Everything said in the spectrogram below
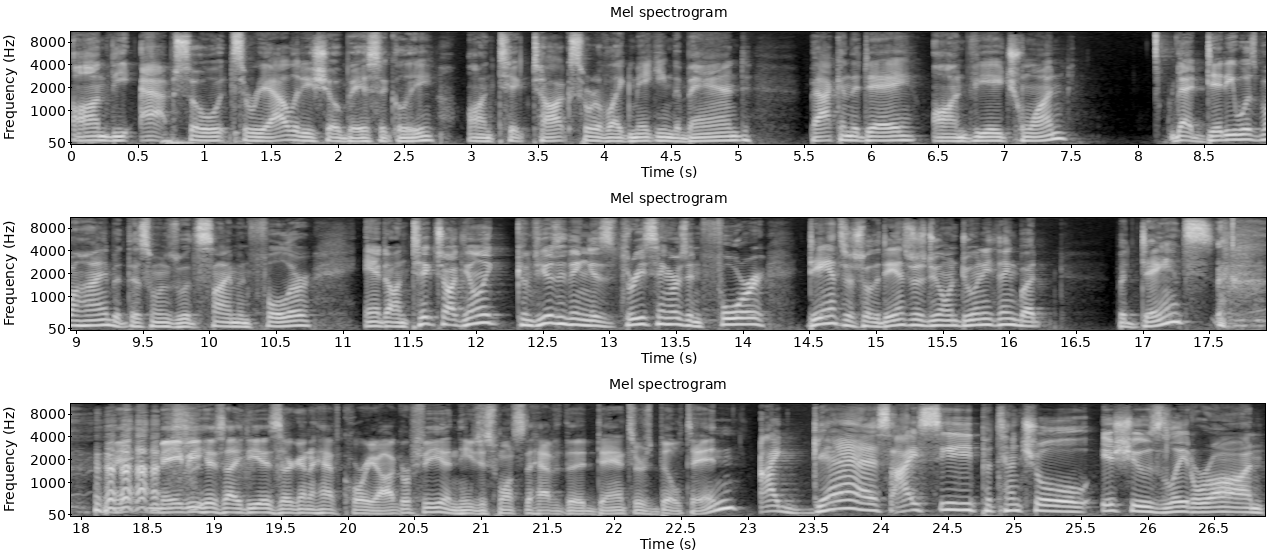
on the app. So it's a reality show basically on TikTok, sort of like making the band back in the day on VH1 that Diddy was behind, but this one's with Simon Fuller. And on TikTok, the only confusing thing is three singers and four dancers. So the dancers don't do anything but but dance. Maybe his ideas are going to have choreography and he just wants to have the dancers built in. I guess I see potential issues later on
